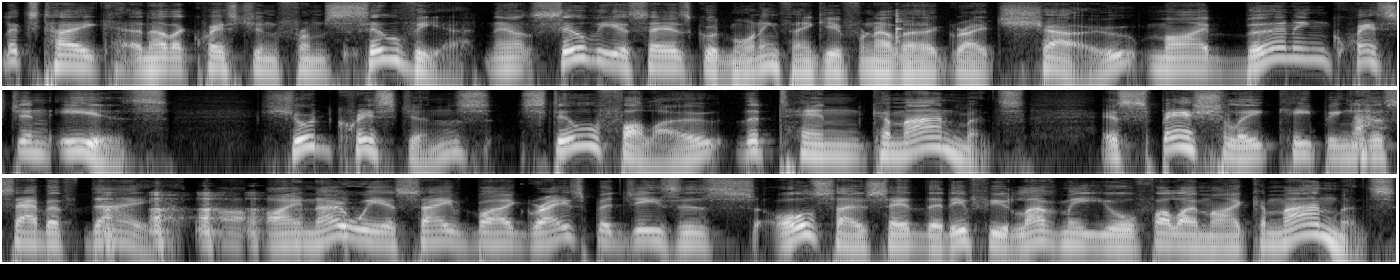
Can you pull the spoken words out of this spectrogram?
Let's take another question from Sylvia. Now, Sylvia says, Good morning. Thank you for another great show. My burning question is Should Christians still follow the Ten Commandments? Especially keeping the Sabbath day. I know we are saved by grace, but Jesus also said that if you love me, you'll follow my commandments.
